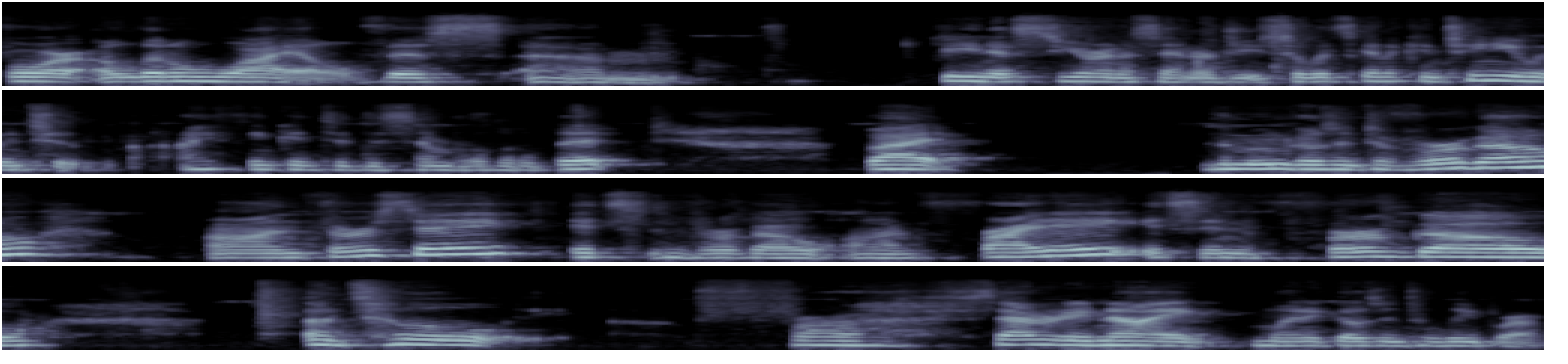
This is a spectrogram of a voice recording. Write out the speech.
for a little while. This um, Venus Uranus energy. So it's going to continue into, I think, into December a little bit. But the moon goes into Virgo on Thursday. It's in Virgo on Friday. It's in Virgo until for Saturday night when it goes into Libra.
